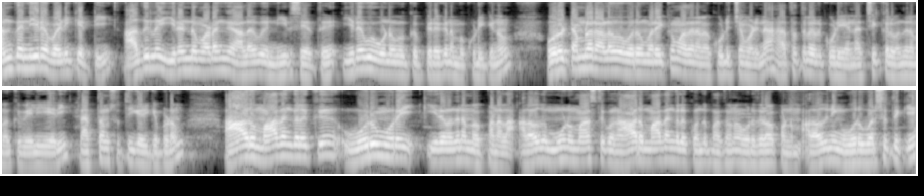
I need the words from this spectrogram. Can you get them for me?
அந்த நீரை வடிகட்டி அதில் இரண்டு மடங்கு அளவு நீர் சேர்த்து இரவு உணவுக்கு பிறகு நம்ம குடிக்கணும். ஒரு டம்ளர் அளவு வரும் வரைக்கும் அதை நம்ம குடித்தோம் அப்படின்னா ரத்தத்தில் இருக்கக்கூடிய நச்சுக்கள் வந்து நமக்கு வெளியேறி ரத்தம் சுத்திகரிக்கப்படும். ஆறு மாதங்களுக்கு ஒரு முறை இதை வந்து நம்ம பண்ணலாம். அதாவது மூணு மாதத்துக்கு வந்து ஆறு மாதங்களுக்கு வந்து பார்த்தோம்னா ஒரு தடவை பண்ணணும். அதாவது நீங்கள் ஒரு வருஷத்துக்கு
